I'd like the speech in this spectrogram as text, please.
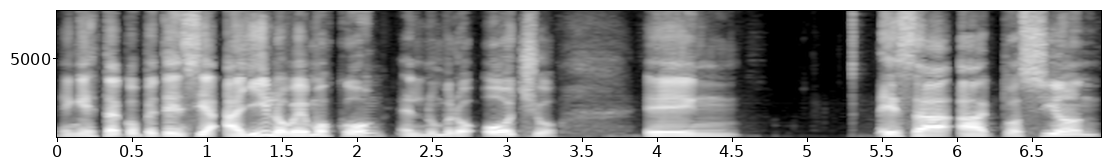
en esta competencia. Allí lo vemos con el número 8 en esa actuación.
